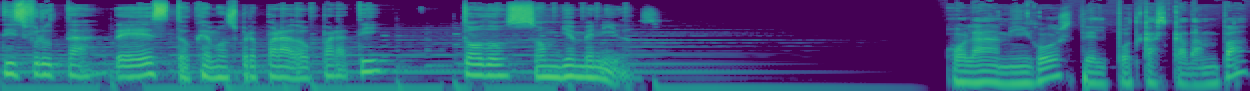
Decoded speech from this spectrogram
Disfruta de esto que hemos preparado para ti. Todos son bienvenidos. Hola amigos del podcast Kadampa,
